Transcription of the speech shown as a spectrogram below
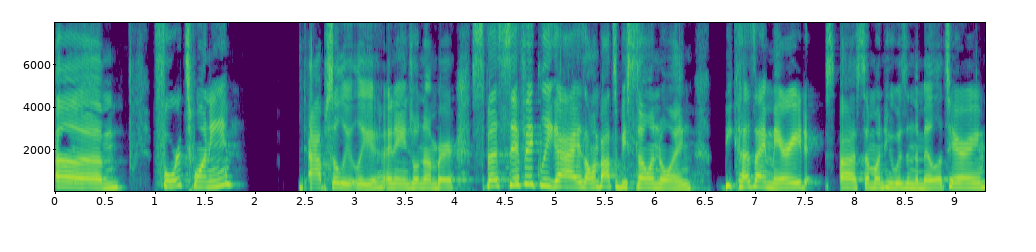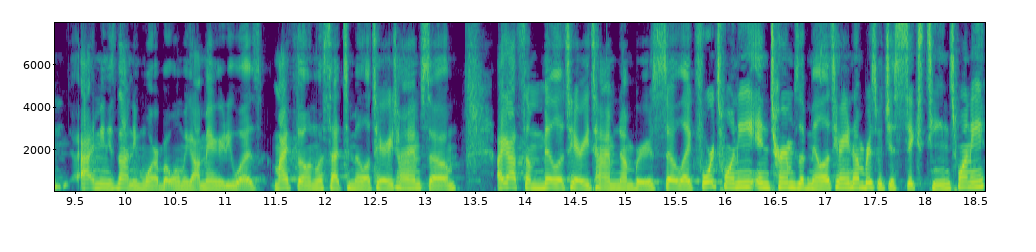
Um, 420 Absolutely, an angel number. Specifically, guys, I'm about to be so annoying because I married uh, someone who was in the military. I mean, he's not anymore, but when we got married, he was. My phone was set to military time, so I got some military time numbers. So, like 420 in terms of military numbers, which is 1620,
